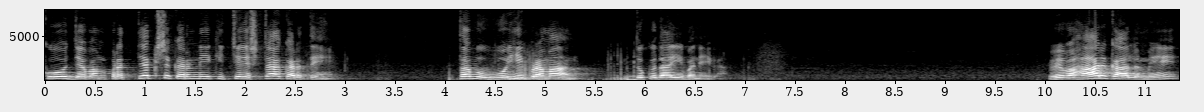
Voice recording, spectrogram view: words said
को जब हम प्रत्यक्ष करने की चेष्टा करते हैं, तब वही प्रमाण दुखदायी बनेगा। व्यवहार काल में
